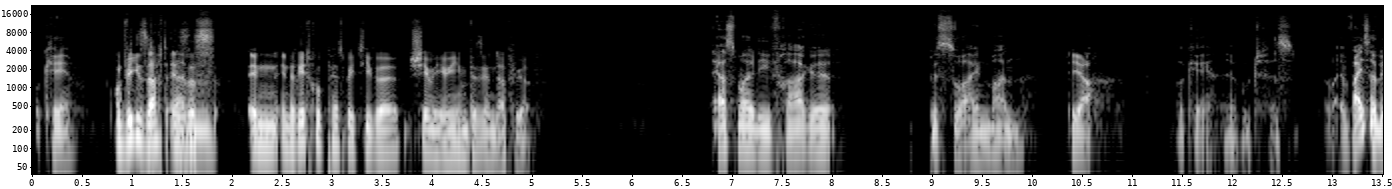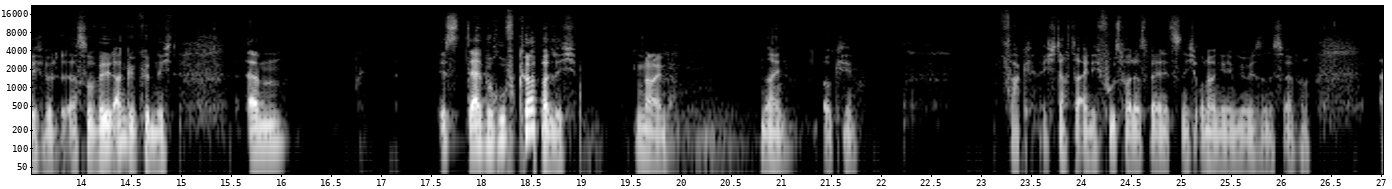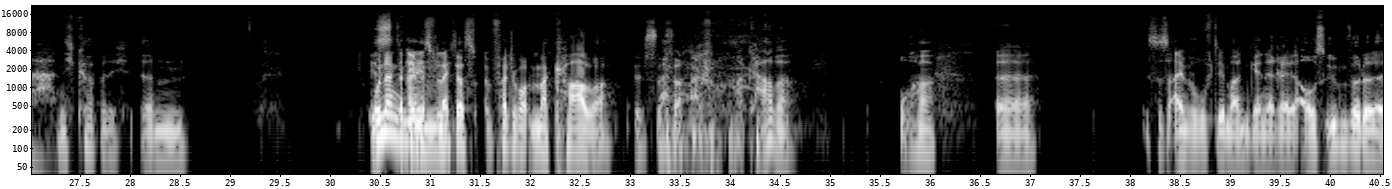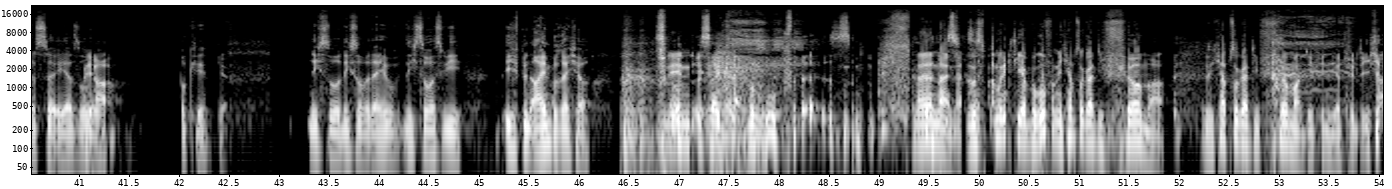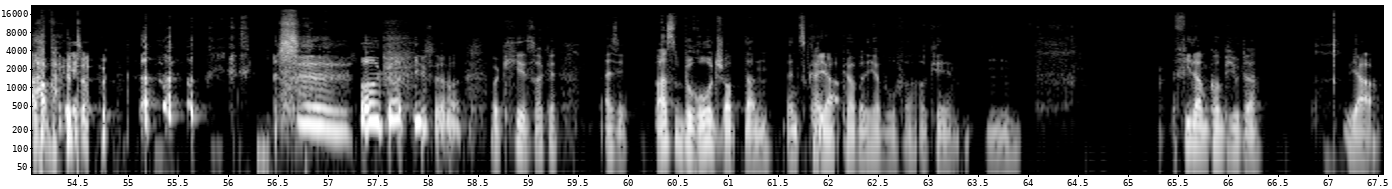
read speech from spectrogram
Okay. Und wie gesagt, es Ähm. ist in, in Retro-Perspektive schäme ich mich ein bisschen dafür. Erstmal die Frage, bist du ein Mann? Ja. Okay, ja gut. Das weiß er nicht, wird erst so wild angekündigt. Ähm, ist der Beruf körperlich? Nein. Nein. Okay. Fuck, ich dachte eigentlich Fußball, das wäre jetzt nicht unangenehm gewesen. Das wäre einfach. Ah, nicht körperlich. Ähm, ist Unangenehm ist vielleicht das falsche Wort. Makaber ist das andere Wort. Makaber. Oha. Äh, ist das ein Beruf, den man generell ausüben würde, oder ist er eher so. Ja. Okay. Ja. Nicht so, nicht so, nicht sowas wie, ich bin Einbrecher. So, Nee, nee. Ist ja kein Beruf. Nein, nein, nein. Also es war ein richtiger Beruf und ich habe sogar die Firma. Also ich habe sogar die Firma definiert, für die ich arbeite. oh Gott, die Firma. Okay, ist okay. Also, war es ein Bürojob dann, wenn es kein Ja. körperlicher Beruf war? Okay. Hm. Viel am Computer. Ja.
